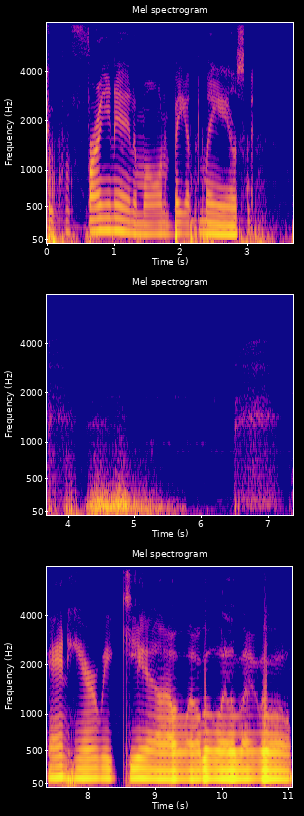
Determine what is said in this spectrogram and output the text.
go confront animal on about the mask. And here we go.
